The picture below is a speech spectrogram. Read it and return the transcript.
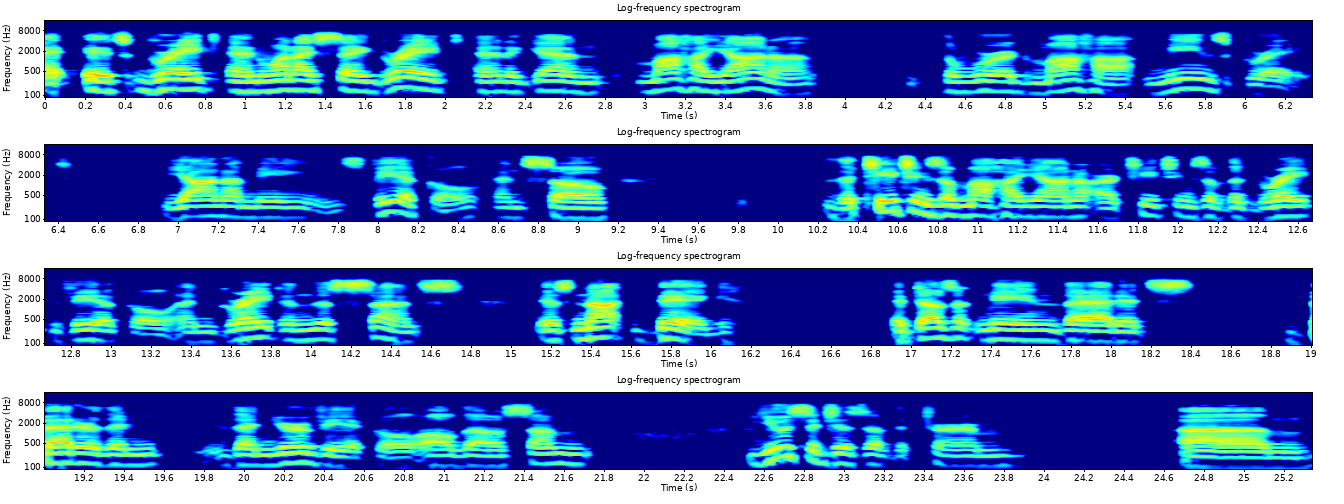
eh, it's great. And when I say great, and again, Mahayana, the word Maha means great. Yana means vehicle. And so the teachings of Mahayana are teachings of the great vehicle. And great in this sense is not big. It doesn't mean that it's better than than your vehicle, although some usages of the term um,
